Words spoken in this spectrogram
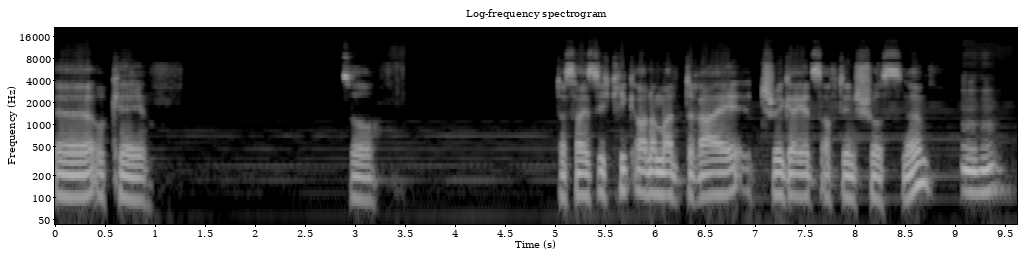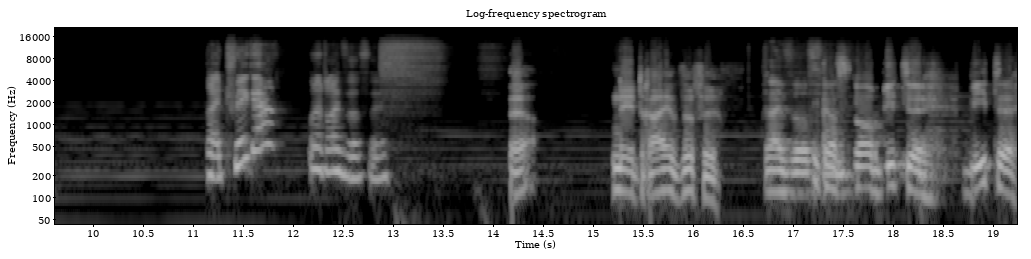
Äh, okay. So. Das heißt, ich krieg auch nochmal drei Trigger jetzt auf den Schuss, ne? Mhm. Drei Trigger oder drei Würfel? Äh, nee, drei Würfel. Drei Würfel. Gaston, bitte, bitte.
